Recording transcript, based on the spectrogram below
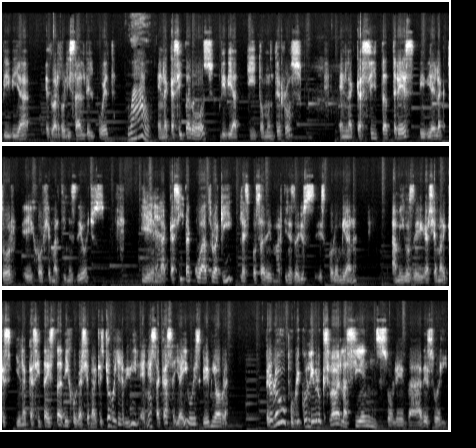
vivía Eduardo Lizalde, el poeta. Wow. En la casita 2 vivía Tito Monterroso. En la casita 3 vivía el actor eh, Jorge Martínez de Hoyos. Y en la casita 4 aquí, la esposa de Martínez de Hoyos es colombiana, amigos de García Márquez. Y en la casita esta dijo García Márquez, yo voy a vivir en esa casa y ahí voy a escribir mi obra. Pero luego publicó un libro que se llamaba Las cien soledades o el,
